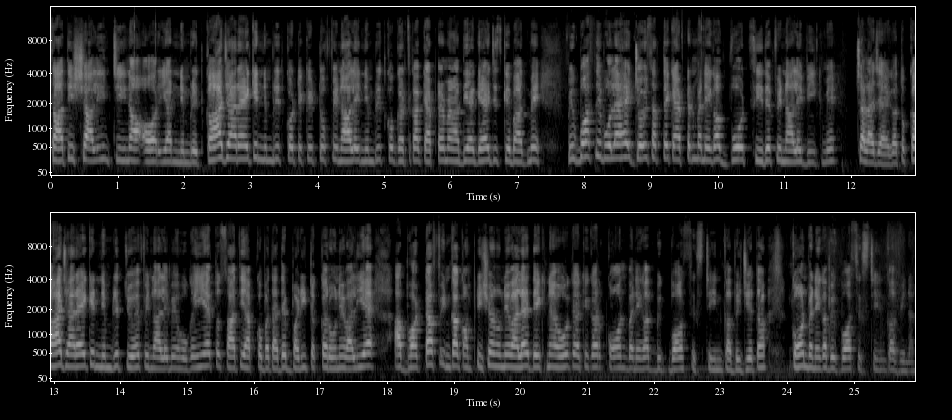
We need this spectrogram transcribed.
साथ ही शालीन, टीना और या निमृत। कहा जा रहा है कि निमृत को टिकट टू फिनाले, निमृत को घर का कैप्टन बना दिया गया है, जिसके बाद में बिग बॉस ने बोला है, जो इस हफ़्ते कैप्टन बनेगा, वो सीधे फिनाले वीक में चला जाएगा। तो कहा जा रहा है कि निमृत जो है फिनाले में हो गई है। तो साथ ही आपको बता दें, बड़ी टक्कर होने वाली है। अब बहुत टफ इनका कंपटीशन होने वाला है। देखना होगा कि आखिरकार कौन बनेगा बिग बॉस सिक्सटीन का विजेता, कौन बनेगा बिग बॉस सिक्सटीन का विनर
